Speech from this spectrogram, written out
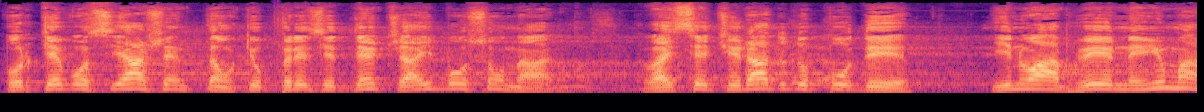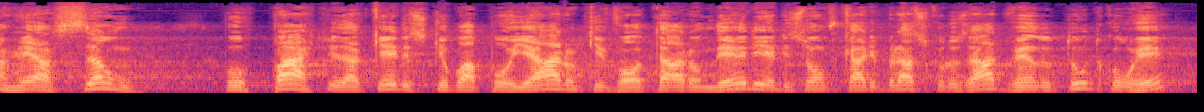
Porque você acha então que o presidente Jair Bolsonaro vai ser tirado do poder e não haver nenhuma reação por parte daqueles que o apoiaram, que votaram nele, e eles vão ficar de braços cruzados, vendo tudo correr?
